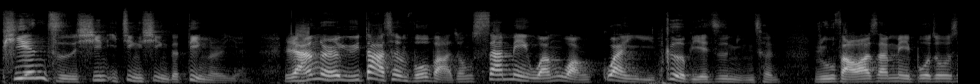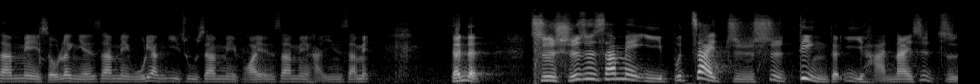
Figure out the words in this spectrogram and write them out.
偏指心一尽性的定而言。然而于大乘佛法中，三昧往往冠以个别之名称。”如法华三昧、波州三昧、首楞严三昧、无量义处三昧、华严三昧、海印三昧等等，此时之三昧已不再只是定的意涵，乃是指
